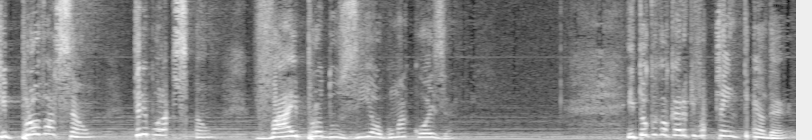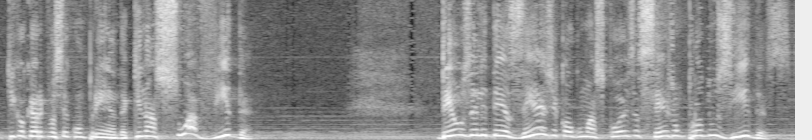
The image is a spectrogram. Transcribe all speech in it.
que provação, tribulação, vai produzir alguma coisa. Então o que eu quero que você entenda, o que eu quero que você compreenda, que na sua vida, Deus ele deseja que algumas coisas sejam produzidas.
